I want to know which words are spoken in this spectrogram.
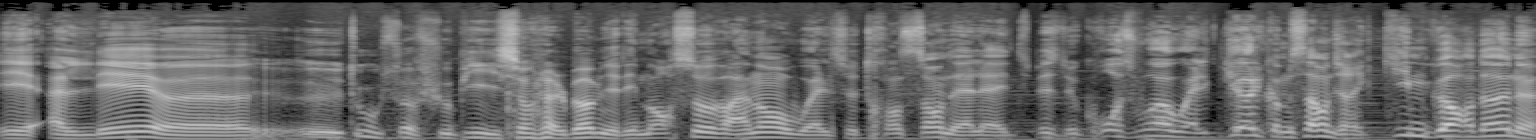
Et elle est euh, tout sauf choupi sur l'album. Il y a des morceaux vraiment où elle se transcende. Elle a une espèce de grosse voix où elle gueule comme ça. On dirait Kim Gordon.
